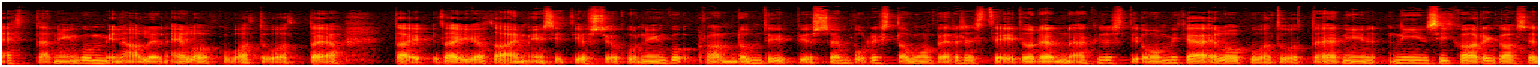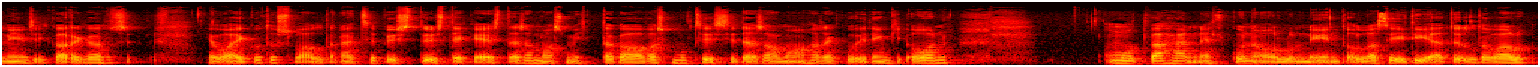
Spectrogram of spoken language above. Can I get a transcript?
että niin kuin minä olen elokuvatuottaja tai, tai jotain, niin sitten jos joku niin kuin random tyyppi jossain puristamon persestä ei todennäköisesti ole mikään elokuvatuottaja niin, niin sikarikas ja niin sikarikas ja vaikutusvaltainen, että se pystyisi tekemään sitä samassa mittakaavassa, mutta siis sitä samaahan se kuitenkin on. Mutta vähän, että kun on ollut niin tuollaisia tietyllä tavalla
